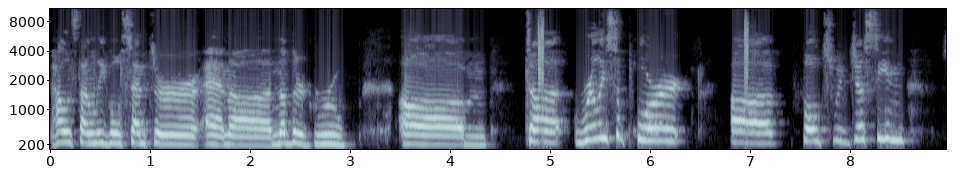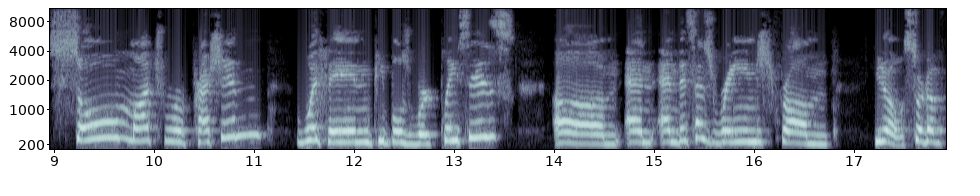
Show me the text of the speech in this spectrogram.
Palestine Legal Center and uh, another group um to really support uh, folks. We've just seen so much repression within people's workplaces, um, and and this has ranged from you know sort of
